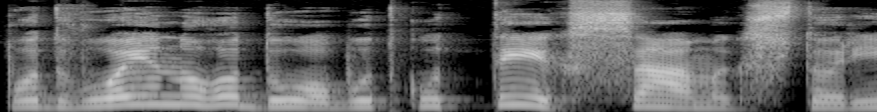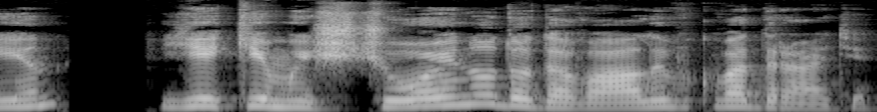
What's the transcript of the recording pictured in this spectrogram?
подвоєного добутку тих самих сторін, які ми щойно додавали в квадраті,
